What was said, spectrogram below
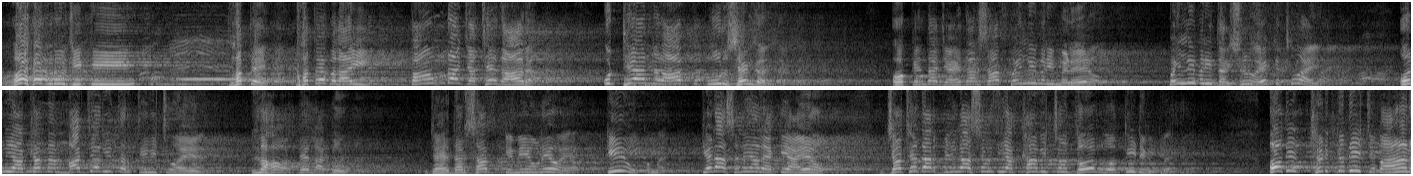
ਵਾਹਿਗੁਰੂ ਜੀ ਕੀ ਫਤਿਹ। ਫਤਿਹ ਬੁਲਾਈ। ਕੌਮ ਦਾ ਜਥੇਦਾਰ ਉੱਠਿਆ ਨਵਾਬ ਕਪੂਰ ਸਿੰਘ। ਉਹ ਕਹਿੰਦਾ, ਜਹੇਦਾਰ ਸਾਹਿਬ, ਪਹਿਲੀ ਵਾਰੀ ਮਿਲੇ ਹੋ। ਪਹਿਲੀ ਵਾਰੀ ਦਰਸ਼ਨ ਹੋਏ। ਕਿੱਥੋਂ ਆਏ ਉਹਨੇ ਆਖਿਆ, ਮੈਂ ਮਾਝਾ ਦੀ ਧਰਤੀ ਵਿੱਚੋਂ ਆਏ ਹਾਂ, ਲਾਹੌਰ ਦੇ ਲਾਗੋਂ। ਜਹੇਦਾਰ ਸਾਹਿਬ, ਕਿਵੇਂ ਆਉਣੇ ਹੋਏ ਕੀ ਹੁਕਮ ਹੈ? ਕਿਹੜਾ ਸੁਨੇਹਾ ਲੈ ਕੇ ਆਏ ਹੋ? ਜਥੇਦਾਰ ਬਿਜਲਾ ਸਿੰਘ ਦੀ ਅੱਖਾਂ ਵਿੱਚੋਂ ਦੋ ਮੋਤੀ ਡਿੱਗ ਪਏ। ਉਹਦੀ ਥਿੜਕਦੀ ਜ਼ਬਾਨ,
